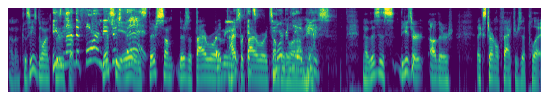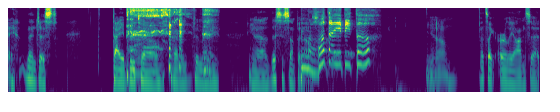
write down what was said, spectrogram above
I know because he's going through. He's not some- deformed, Yes, he's he just is. There's some. There's a thyroid, I mean, it's- it's hyperthyroid, something going on here. obese. No, this is. These are other external factors at play than just diabetes having too many. You know, this is something else. Diabeto. You know, that's like early onset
